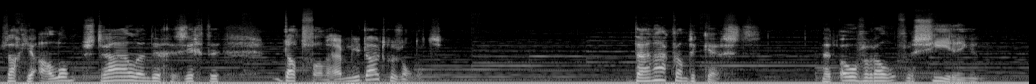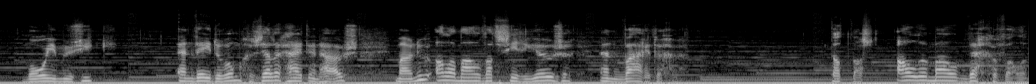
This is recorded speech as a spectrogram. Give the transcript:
zag je alom stralende gezichten, dat van hem niet uitgezonderd. Daarna kwam de kerst, met overal versieringen, mooie muziek en wederom gezelligheid in huis, maar nu allemaal wat serieuzer en waardiger. Dat was allemaal weggevallen.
